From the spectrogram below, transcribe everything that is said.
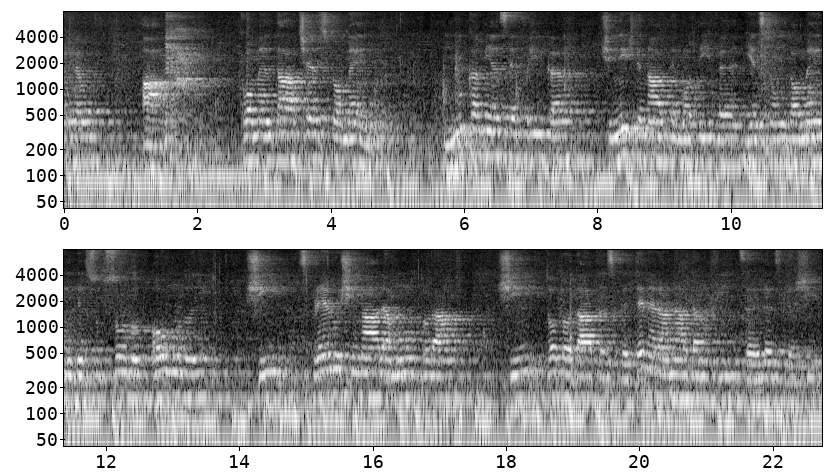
greu a comenta acest domeniu. Nu că mi este frică, ci nici din alte motive, este un domeniu de subsolul omului și spre rușinarea multora și totodată spre temerea mea de a nu fi înțeles greșit,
